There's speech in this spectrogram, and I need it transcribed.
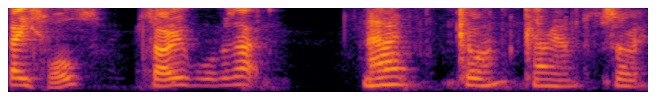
Space Wolves. Sorry, what was that? No, go on, carry on. Sorry,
